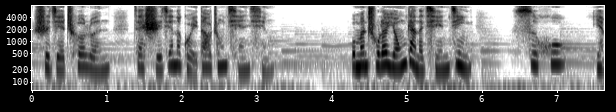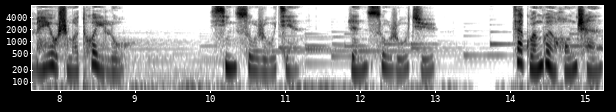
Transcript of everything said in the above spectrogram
世界车轮在时间的轨道中前行，我们除了勇敢的前进，似乎也没有什么退路。心速如简，人速如菊，在滚滚红尘，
